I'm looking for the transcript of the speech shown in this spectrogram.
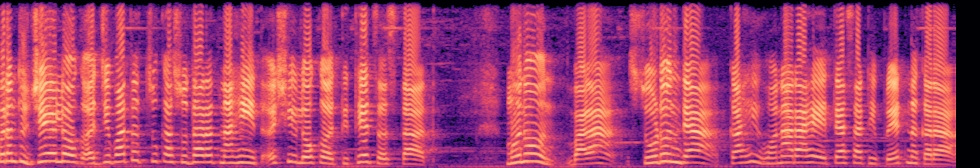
परंतु जे लोक अजिबातच चुका सुधारत नाहीत अशी लोक तिथेच असतात. म्हणून बाळा सोडून द्या काही होणार आहे त्यासाठी प्रयत्न करा.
